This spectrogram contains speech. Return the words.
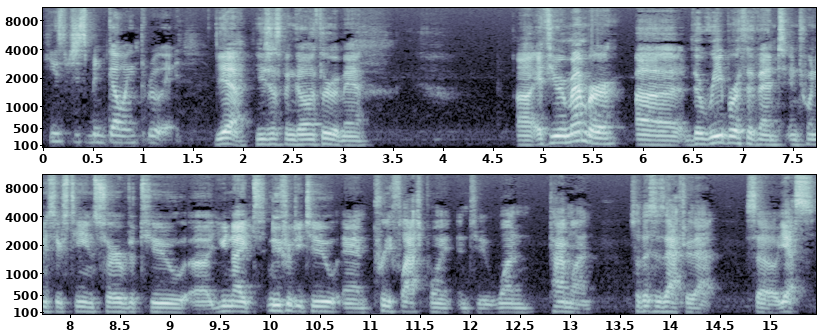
He's just been going through it. Yeah, he's just been going through it, man. Uh, if you remember, uh, the Rebirth event in 2016 served to uh, unite New 52 and pre Flashpoint into one timeline. So this is after that. So yes,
